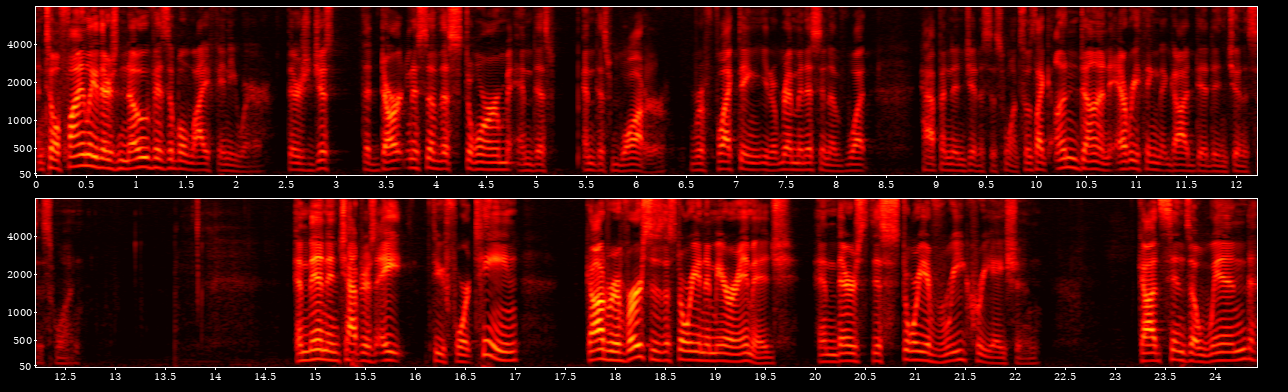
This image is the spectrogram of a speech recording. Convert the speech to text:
until finally there's no visible life anywhere. There's just the darkness of the storm and this, and this water, reflecting, you know, reminiscent of what happened in Genesis 1. So it's like undone everything that God did in Genesis 1. And then in chapters 8 through 14, God reverses the story in a mirror image, and there's this story of recreation. God sends a wind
